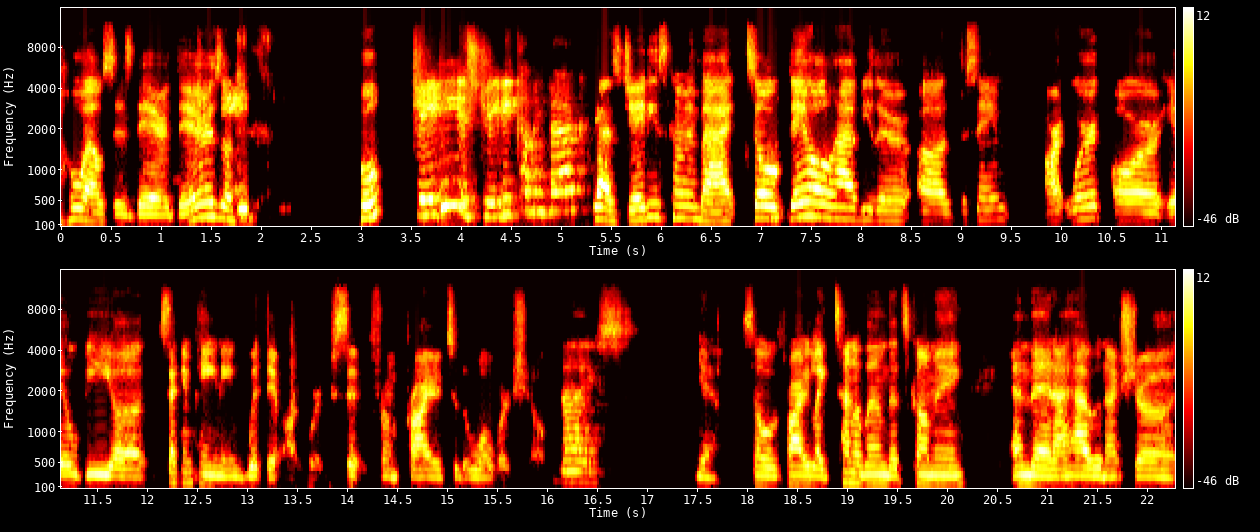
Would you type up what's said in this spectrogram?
who else is there? There's a who? JD, is JD coming back? Yes, JD's coming back. So they all have either uh the same artwork or it'll be a second painting with their artwork from prior to the wall work show. Nice. Yeah. So it's probably like ten of them that's coming, and then I have an extra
